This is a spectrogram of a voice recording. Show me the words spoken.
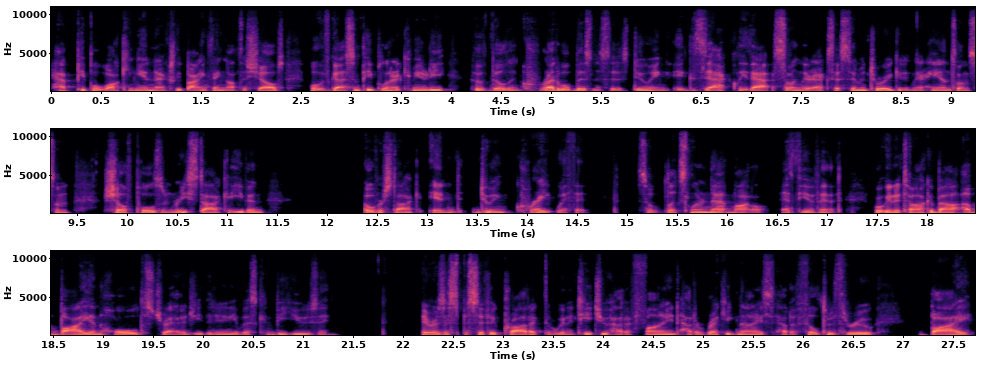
have people walking in and actually buying things off the shelves? Well, we've got some people in our community who've built incredible businesses doing exactly that, selling their excess inventory, getting their hands on some shelf pulls and restock, even overstock, and doing great with it. So let's learn that model at the event. We're going to talk about a buy and hold strategy that any of us can be using. There is a specific product that we're going to teach you how to find, how to recognize, how to filter through, buy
